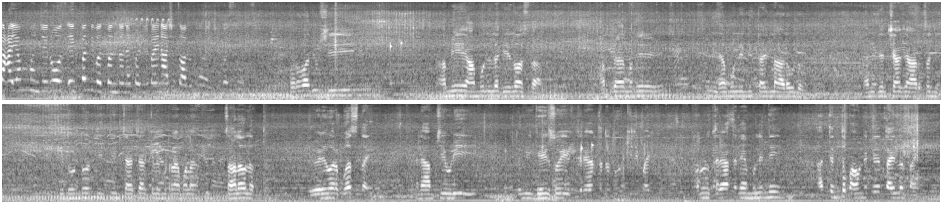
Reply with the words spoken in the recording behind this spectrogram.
कायम म्हणजे रोज एक पण दिवस बंद नाही पडली पाहिजे अशी चालू ठेवायची बस. परवा दिवशी आम्ही आंबोलीला गेलो असता. आपल्यामध्ये ह्या मुलींनी ताईला अडवलं. आणि त्यांच्या ज्या अडचणी की दोन दोन तीन तीन चार चार किलोमीटर आम्हाला चालावं लागतं. वेळेवर बस नाही. आणि आमची एवढी तुम्ही गैरसोयी खऱ्या अर्थानं दूर केली पाहिजे. म्हणून खऱ्या अर्थाने या मुलींनी अत्यंत भावनिक ताईला सांगितलं.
